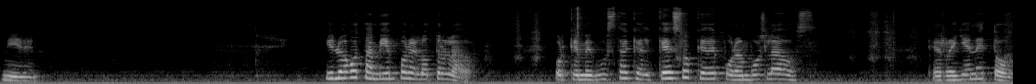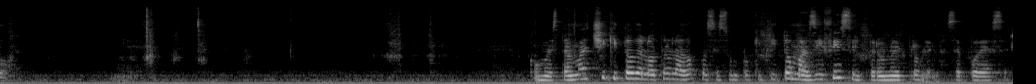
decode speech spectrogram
Miren. Y lo hago también por el otro lado, porque me gusta que el queso quede por ambos lados, que rellene todo. Como está más chiquito del otro lado, pues es un poquitito más difícil, pero no hay problema, se puede hacer.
